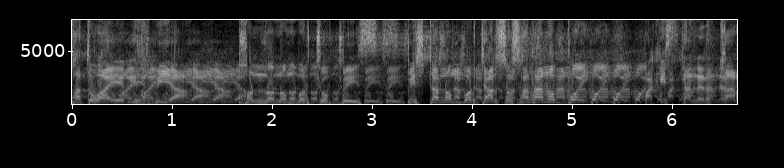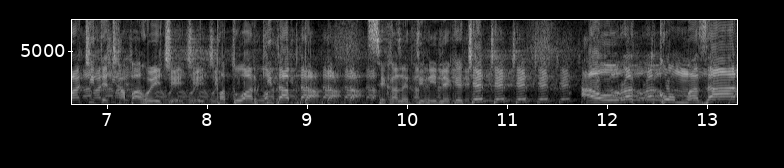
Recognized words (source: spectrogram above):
ফতোয়ায়ে রিজবিয়া খণ্ড নম্বর চব্বিশ পৃষ্ঠা নম্বর চারশো সাতানব্বই পাকিস্তানের কারাচিতে ছাপা হয়েছে ফতোয়ার কিতাবটা সেখানে তিনি লিখেছেন औरत को मजार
